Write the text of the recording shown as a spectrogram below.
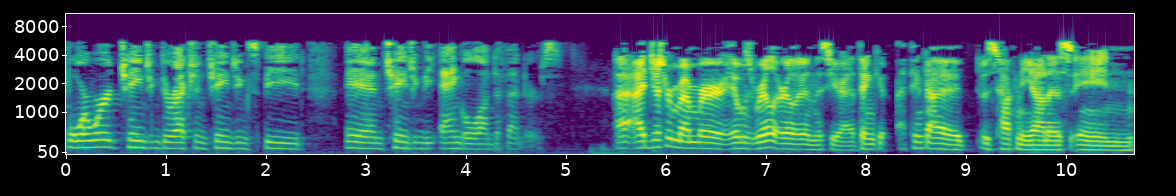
forward, changing direction, changing speed, and changing the angle on defenders. I, I just remember it was real early in this year. I think I think I was talking to Giannis in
